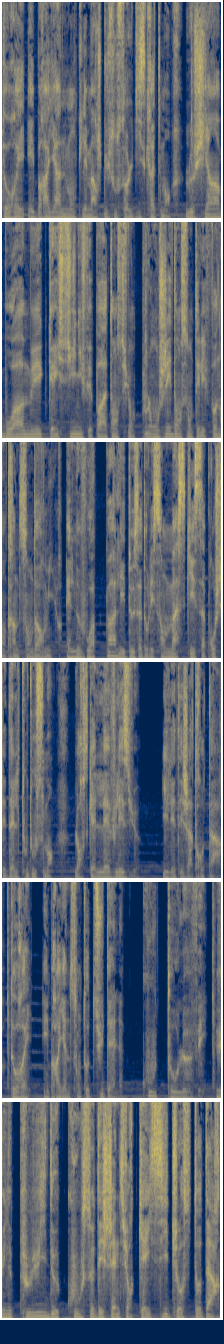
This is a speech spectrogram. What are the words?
Torrey et Brian montent les marches du sous-sol discrètement. Le chien aboie, mais Casey n'y fait pas attention, plongée dans son téléphone en train de s'endormir. Elle ne voit pas les deux adolescents masqués s'approcher d'elle tout doucement. Lorsqu'elle lève les yeux, il est déjà trop tard. Torrey et Brian sont au-dessus d'elle, couteau levé. Une pluie de coups se déchaîne sur Casey Joe Stoddart,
